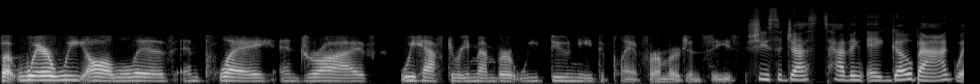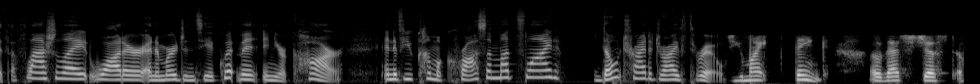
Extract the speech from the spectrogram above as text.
but where we all live and play and drive, we have to remember we do need to plan for emergencies. She suggests having a go bag with a flashlight, water, and emergency equipment in your car. And if you come across a mudslide, don't try to drive through. You might think, oh, that's just a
